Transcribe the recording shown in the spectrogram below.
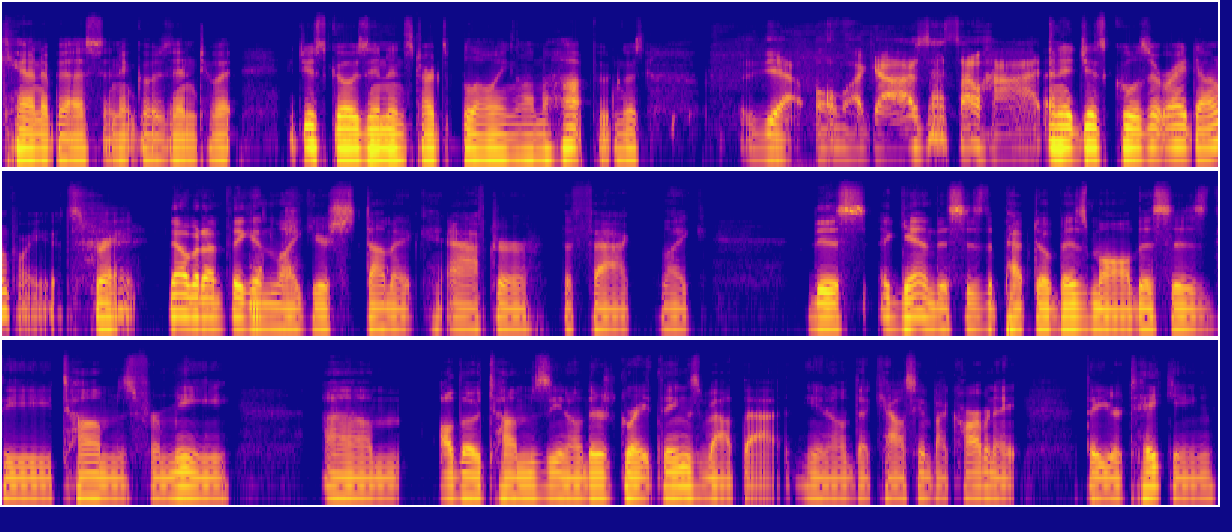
cannabis and it goes into it, it just goes in and starts blowing on the hot food and goes, yeah. Oh my gosh, that's so hot. and it just cools it right down for you. It's great. No, but I'm thinking like your stomach after the fact, like this again. This is the Pepto Bismol. This is the Tums for me. Um, although Tums, you know, there's great things about that. You know, the calcium bicarbonate. that you're taking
